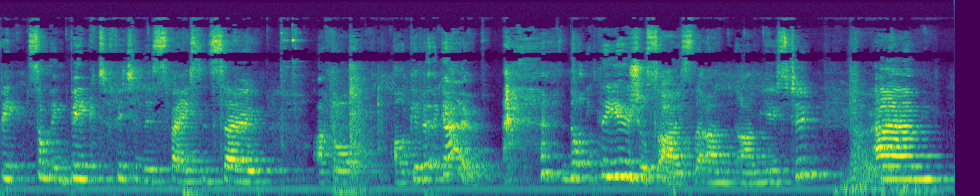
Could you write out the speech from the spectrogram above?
big something big to fit in this space, and so I thought I'll give it a go. Not the usual size that I'm, I'm used to. Um,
